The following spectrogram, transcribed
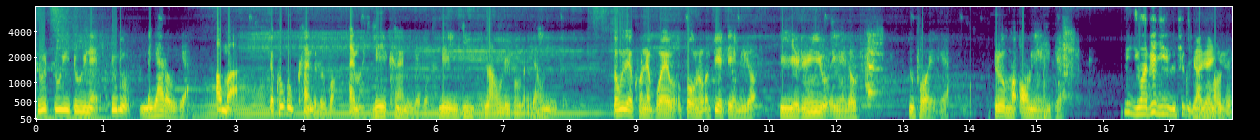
သူတူးတူးနဲ့တူးလို့မရတော့ဘူးဗျအောက်မှာတစ်ခုခုခံတယ်လို့ပေါ့အဲ့မှာလေခံနေတယ်ပေါ့လေကြီးလောင်းလေးပုံစံလောင်းလေး 39ပွဲကိုအကုန်လုံးအပြစ်တင်ပြီးတော့ဒီရတွင်းကြီးကိုအရင်ဆုံးတူးဖော်ရဗျသူတို့မအောင်မြင်ဘူးဗျဒီဂျွာပြည့်ကြီးတွေဖြစ်ကြတယ်ဟုတ်တယ်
